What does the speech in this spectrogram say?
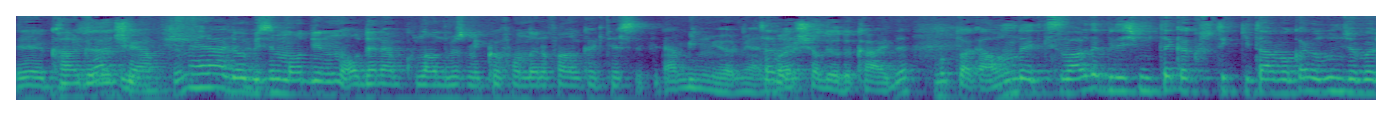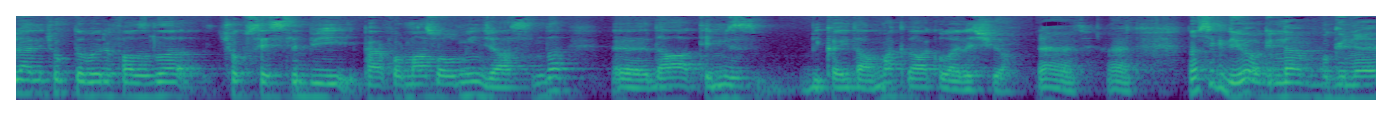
Ee, kargada şey yaptım. Herhalde o bizim Modya'nın o dönem kullandığımız mikrofonların falan kalitesi falan bilmiyorum yani. Tabii. Barış alıyordu kaydı. Mutlaka onun da etkisi vardı. Bir de şimdi tek akustik gitar vokal olunca böyle hani çok da böyle fazla çok sesli bir performans olmayınca aslında e, daha temiz bir kayıt almak daha kolaylaşıyor. Evet, evet. Nasıl gidiyor o günden bugüne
